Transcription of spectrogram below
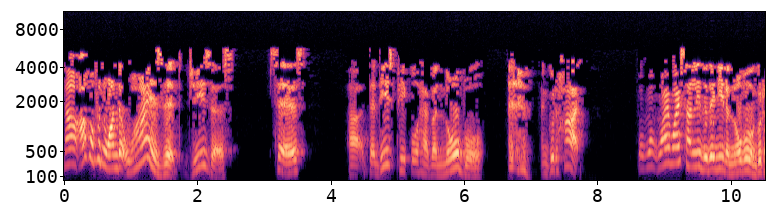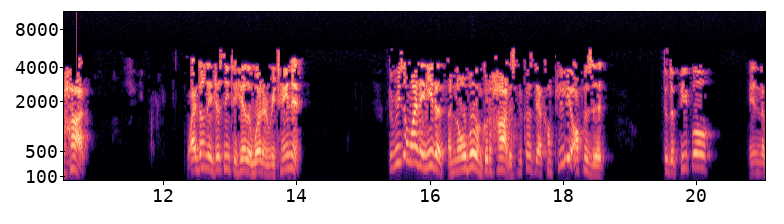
Now, I've often wondered why is it Jesus says uh, that these people have a noble and good heart. Why, why suddenly do they need a noble and good heart? Why don't they just need to hear the word and retain it? The reason why they need a, a noble and good heart is because they are completely opposite to the people in the,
